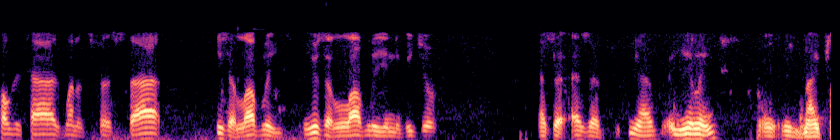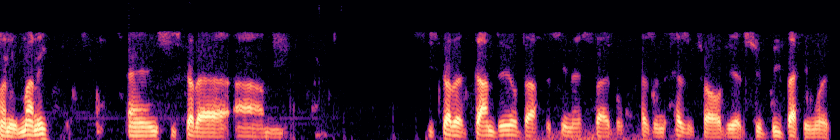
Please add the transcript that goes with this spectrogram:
Pogacar, one at its first start. He's a lovely. He was a lovely individual. As a as a you know a yearling, he he made plenty of money, and she's got a um, she's got a done deal Duffus in her stable. hasn't hasn't trialled yet. She'll be back in work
